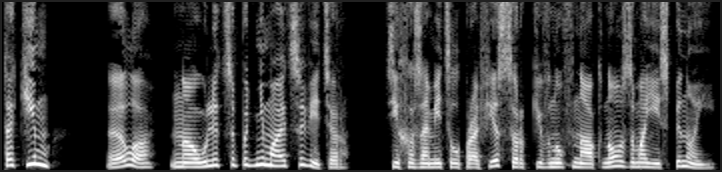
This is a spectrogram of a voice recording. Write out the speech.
таким... Элла, на улице поднимается ветер. — тихо заметил профессор, кивнув на окно за моей спиной.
